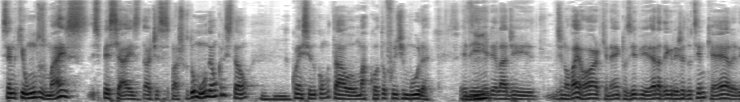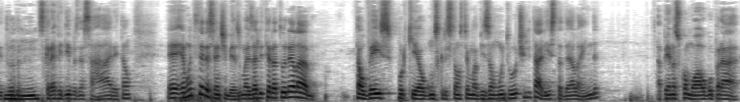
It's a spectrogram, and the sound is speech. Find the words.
Sendo que um dos mais especiais artistas plásticos do mundo é um cristão, uhum. conhecido como tal, o Makoto Fujimura. Ele, ele é lá de, de Nova York, né? Inclusive era da igreja do Tim Keller e tudo. Uhum. Escreve livros nessa área. Então, é, é, muito interessante mesmo. Mas a literatura, ela, talvez porque alguns cristãos têm uma visão muito utilitarista dela ainda, apenas como algo para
